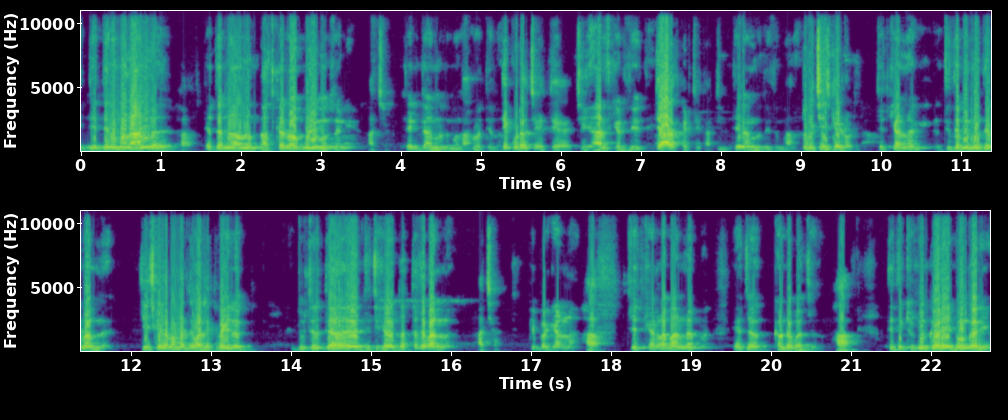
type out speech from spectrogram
जे त्यानं मला आणलं हा. त्याचं नाव भास्करराव मुळे वंशाने अच्छा. त्यांनी आणलं मला सुरुवातीला. ते कुठलचे ते ची- हारच खेळते ते आरत खेळचे ते आणलं तिथं मला. तुम्ही चीज खेळलो होते. तिथे खेळलं तिथं मी मंदिर बांधलं. चीज खेळलं पण मंदिर बांधले? पहिलं दुसरं त्या तिथे खेळ दत्ताचं बांधलं. अच्छा. पेपर खेळला हा. चित खेळला बांधलं याचं खंडोबाचं. हा. तिथे डोंगर आहे डोंगर आहे.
